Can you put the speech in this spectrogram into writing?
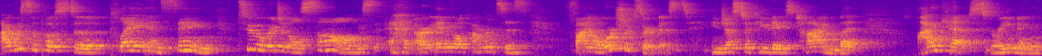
I was supposed to play and sing two original songs at our annual conference's final worship service in just a few days' time, but I kept screaming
